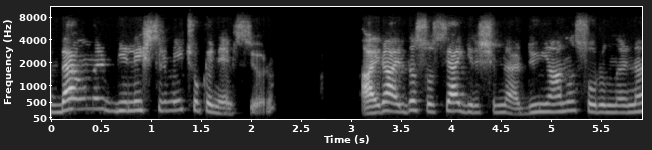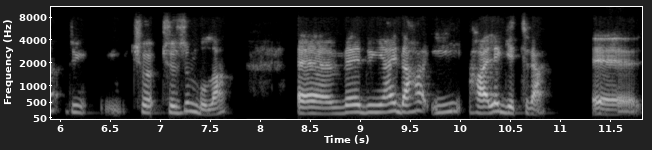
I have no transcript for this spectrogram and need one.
ben onları birleştirmeyi çok önemsiyorum. Ayrı ayrı da sosyal girişimler, dünyanın sorunlarına çözüm bulan e, ve dünyayı daha iyi hale getiren e,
